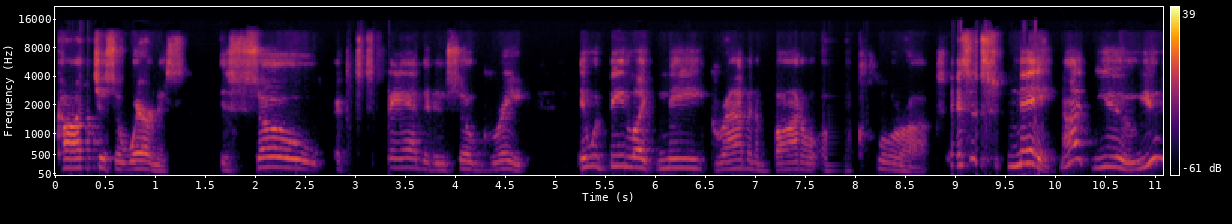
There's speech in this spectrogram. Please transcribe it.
conscious awareness is so expanded and so great. It would be like me grabbing a bottle of Clorox. This is me, not you. You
